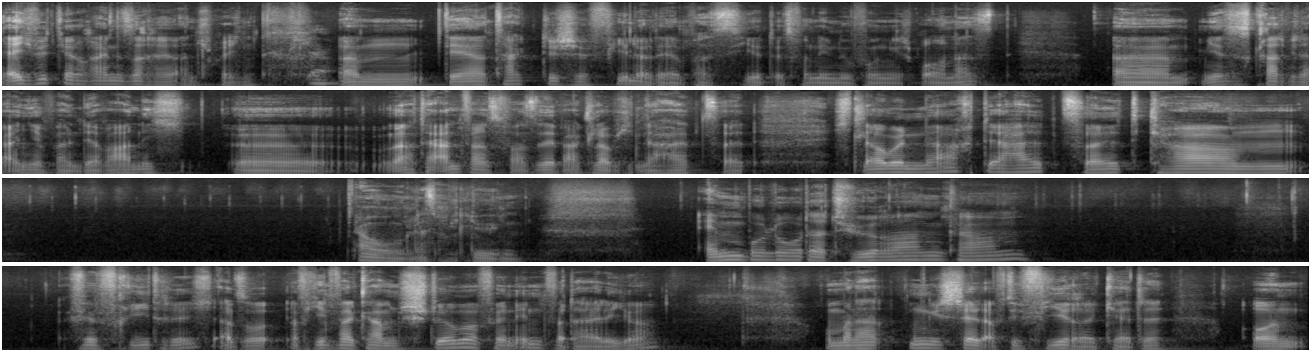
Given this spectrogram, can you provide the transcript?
Ja, ich würde gerne noch eine Sache ansprechen. Ja. Ähm, der taktische Fehler, der passiert ist, von dem du vorhin gesprochen hast, ähm, mir ist es gerade wieder eingefallen, der war nicht äh, nach der Anfangsphase, der war, glaube ich, in der Halbzeit. Ich glaube, nach der Halbzeit kam. Oh, lass mich lügen. Embolo oder Thüram kam. Für Friedrich. Also auf jeden Fall kam ein Stürmer für einen Innenverteidiger. Und man hat umgestellt auf die Viererkette. Und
